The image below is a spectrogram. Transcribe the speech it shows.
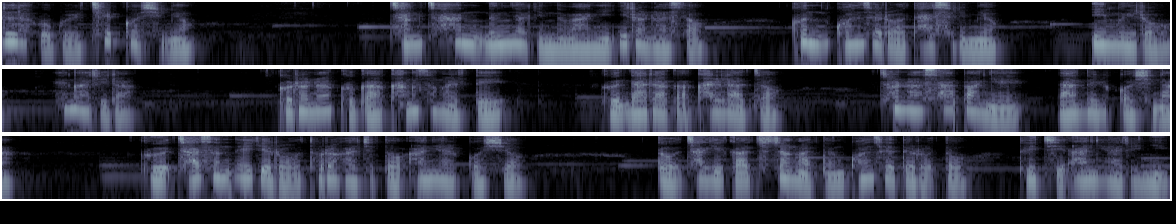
헬라국을 칠 것이며 장차 한 능력 있는 왕이 일어나서 큰 권세로 다스리며 임의로 행하리라. 그러나 그가 강성할 때 그 나라가 갈라져 천하 사방에 나눌 것이나 그 자손에게로 돌아가지도 아니할 것이요 또 자기가 주장하던 권세대로도 되지 아니하리니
